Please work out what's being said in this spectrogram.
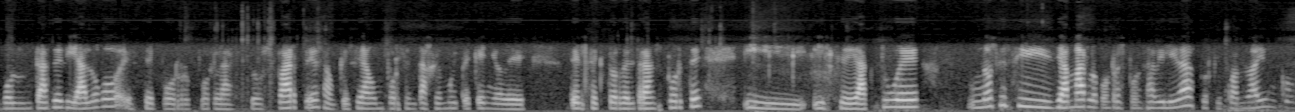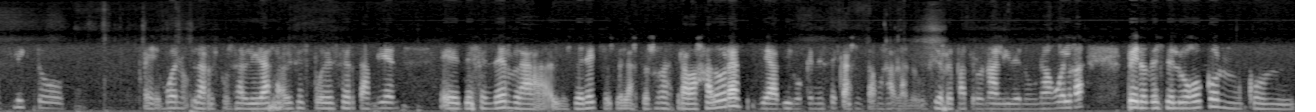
voluntad de diálogo esté por, por las dos partes, aunque sea un porcentaje muy pequeño de, del sector del transporte y, y se actúe, no sé si llamarlo con responsabilidad, porque cuando hay un conflicto, eh, bueno, la responsabilidad a veces puede ser también eh, defender los derechos de las personas trabajadoras. Ya digo que en este caso estamos hablando de un cierre patronal y de no una huelga, pero desde luego con,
